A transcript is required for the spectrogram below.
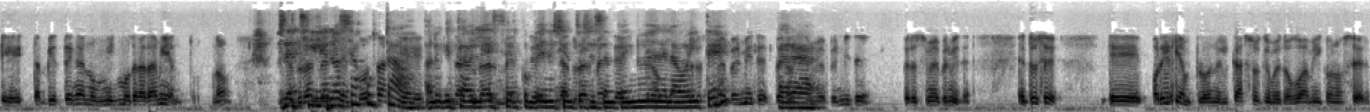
eh, también tengan un mismo tratamiento, ¿no? O sea, Chile no se ha ajustado a lo que establece el convenio 169 de la OIT. Pero si me permite, pero si me permite. Entonces, Eh, por ejemplo, en el caso que me tocó a mí conocer,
